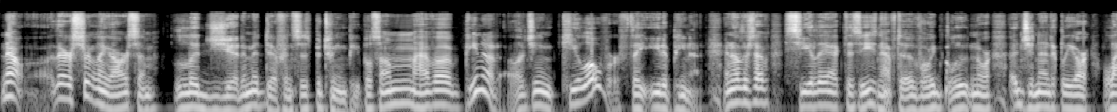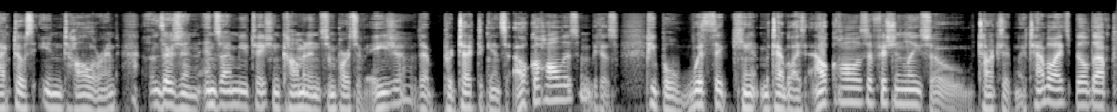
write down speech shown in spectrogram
Now, there certainly are some legitimate differences between people. Some have a peanut allergy and keel over if they eat a peanut, and others have celiac disease and have to avoid gluten, or genetically are lactose intolerant. There's an enzyme mutation common in some parts of Asia that protect against alcoholism, because people with it can't metabolize alcohol as efficiently, so toxic metabolites build up.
